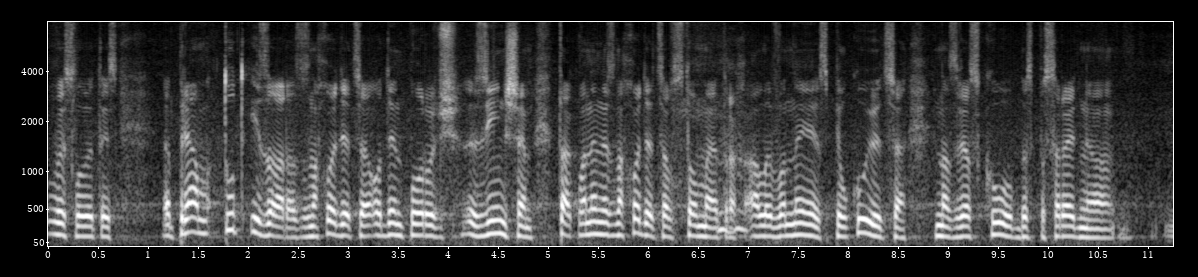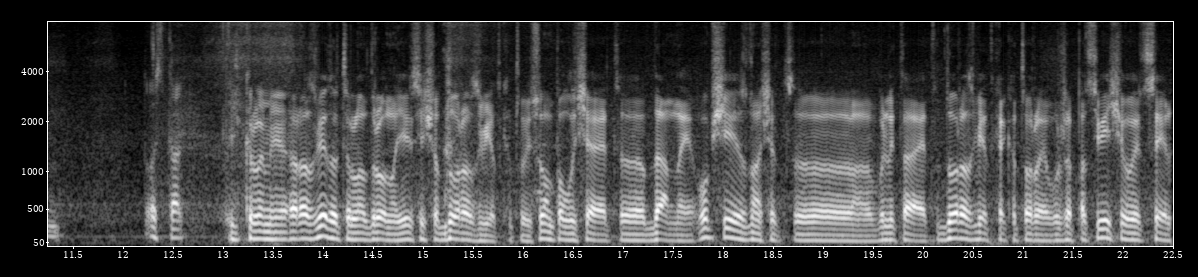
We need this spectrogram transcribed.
висловитись. Прямо тут і зараз знаходяться один поруч з іншим. Так, вони не знаходяться в 100 метрах, але вони спілкуються на зв'язку безпосередньо. Ось так. И кроме разведывательного дрона есть еще доразведка. То есть он получает э, данные общие, значит, э, вылетает доразведка, которая уже подсвечивает цель.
